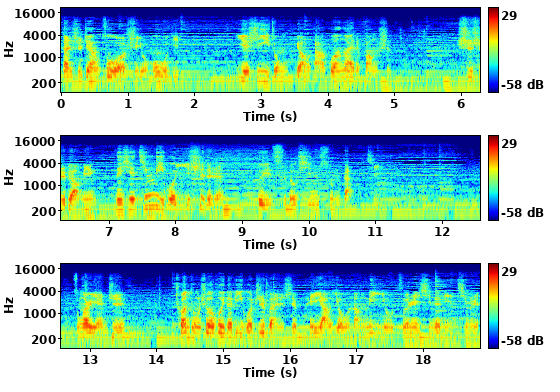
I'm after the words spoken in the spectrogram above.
但是这样做是有目的的，也是一种表达关爱的方式。事实表明，那些经历过仪式的人对此都心存感激。总而言之，传统社会的立国之本是培养有能力、有责任心的年轻人。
